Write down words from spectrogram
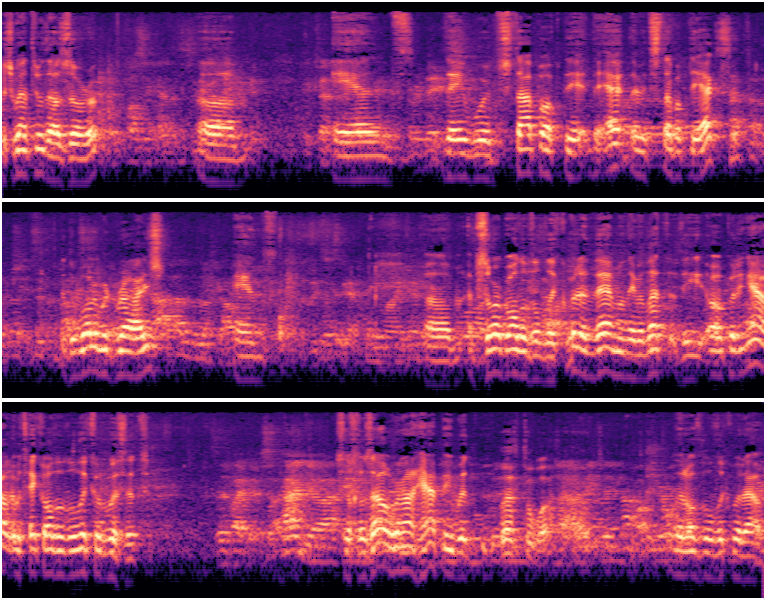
which went through the Azora. Um, and they would stop up the, the they would stop up the exit. The water would rise and um, absorb all of the liquid, and then when they would let the, opening out, it would take all of the liquid with it. So Chazal were not happy with left the what? Let all the liquid out.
